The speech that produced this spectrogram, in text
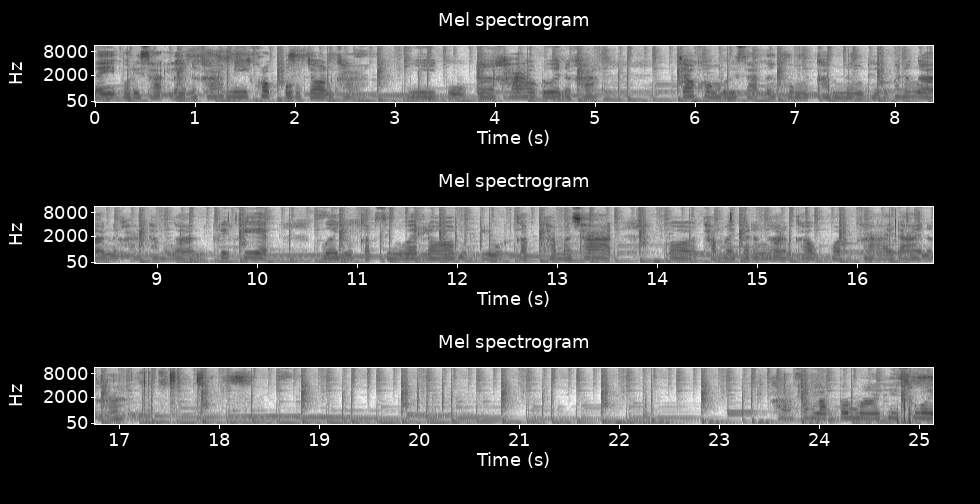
ในบริษัทเลยนะคะ มีครบวงจรค่ะ มีปลูกนาข้าวด้วยนะคะ เจ้าของบริษัทนะคงคำนึงถึงพนักงานนะคะทำงานเครียดเมื่ออยู่กับสิ่งแวดล้อมอยู่กับธรรมชาติ ก็ทำให้พนักงานเขาผ่อนคลายได้นะคะ ค่ะสำหรับต้นไม้ที่ช่วย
